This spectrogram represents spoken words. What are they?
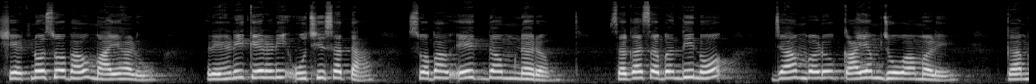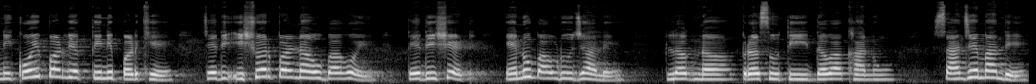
શેઠનો સ્વભાવ માયાળુ રહેણી કેરણી ઊંચી છતાં સ્વભાવ એકદમ નરમ. સગા સંબંધીનો જામવડો કાયમ જોવા મળે. ગામની કોઈ પણ વ્યક્તિની પડખે જેદી ઈશ્વર પણ ન ઊભા હોય, તેદી શેઠ એનું બાવડું ઝાલે. લગ્ન, પ્રસૂતિ, દવાખાનું. સાંજે માંદે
